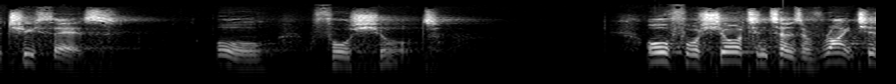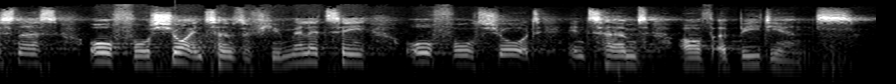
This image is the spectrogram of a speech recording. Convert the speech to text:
The truth is, all fall short. All fall short in terms of righteousness, all fall short in terms of humility, all fall short in terms of obedience.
